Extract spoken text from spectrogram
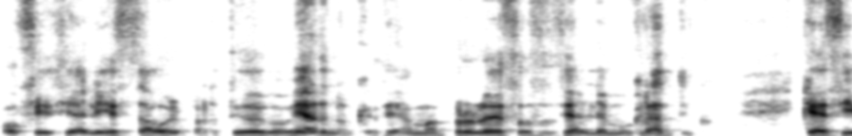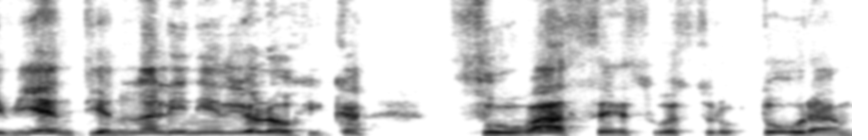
oficialista o el partido de gobierno, que se llama Progreso Social Democrático? Que si bien tiene una línea ideológica, su base, su estructura,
